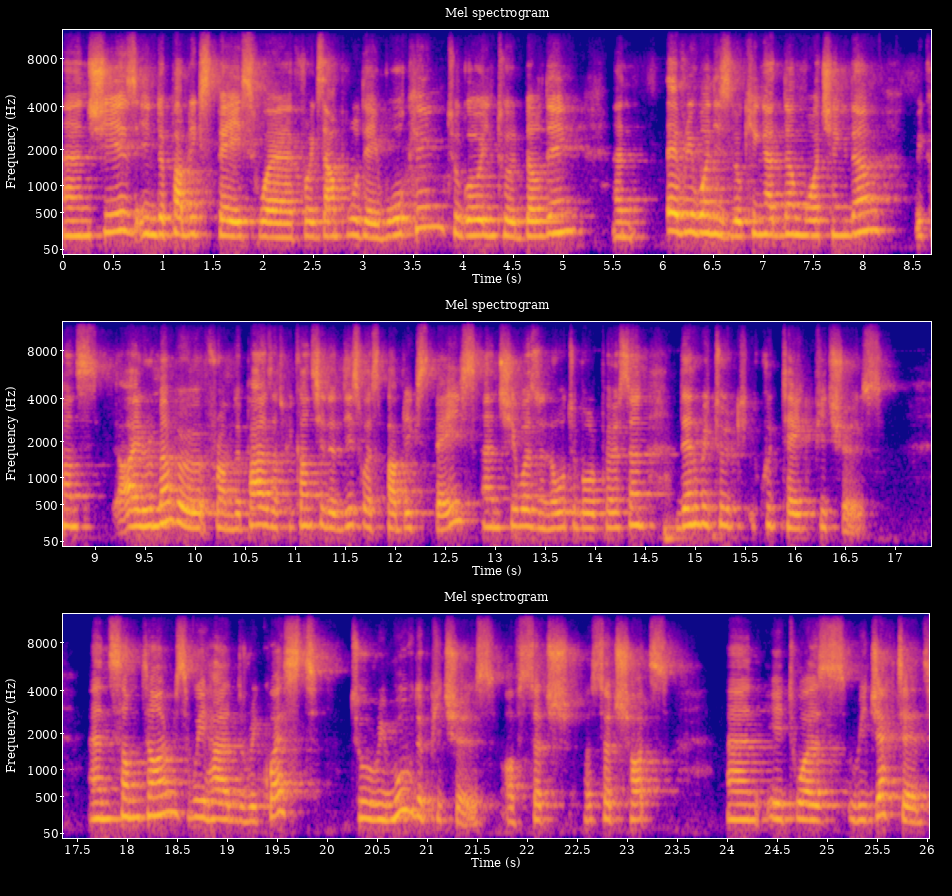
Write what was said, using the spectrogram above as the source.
and she is in the public space where, for example, they're walking to go into a building and everyone is looking at them, watching them. We can't, I remember from the past that we considered this was public space and she was a notable person. Then we took, could take pictures. And sometimes we had requests to remove the pictures of such, such shots and it was rejected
